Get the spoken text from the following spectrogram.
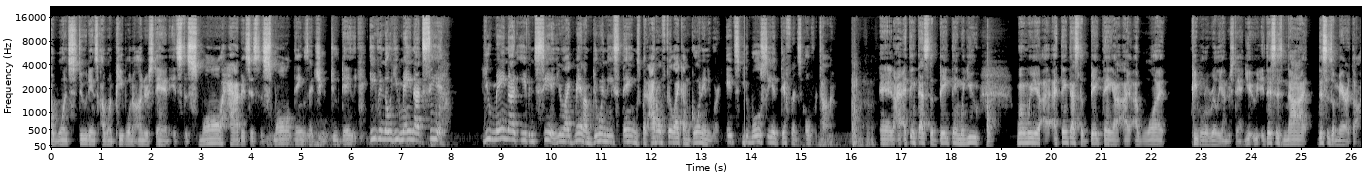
I want students, I want people to understand. It's the small habits, it's the small things that you do daily, even though you may not see it. You may not even see it. You're like, man, I'm doing these things, but I don't feel like I'm going anywhere. It's you will see a difference over time. Mm-hmm. And I, I think that's the big thing when you when we I, I think that's the big thing I, I, I want people to really understand. You this is not this is a marathon.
